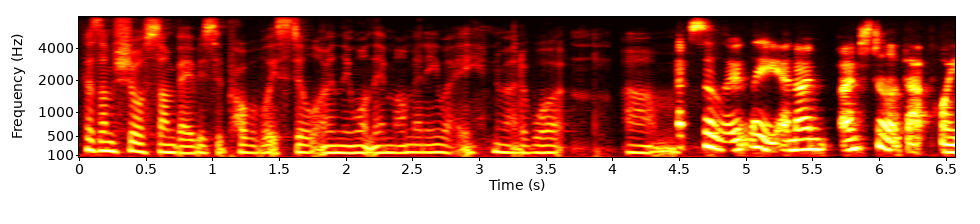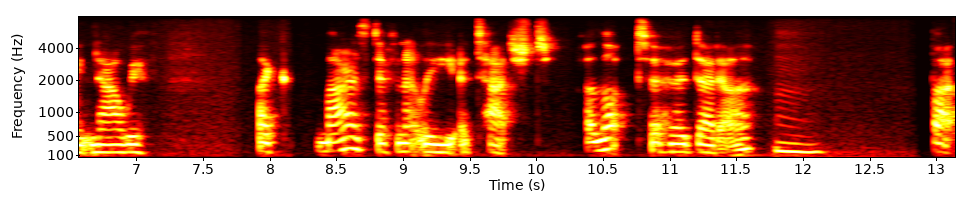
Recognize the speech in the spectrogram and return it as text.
Because I'm sure some babies would probably still only want their mum anyway, no matter what. Um, absolutely. And I'm I'm still at that point now with, like, Mara's definitely attached a lot to her dada, mm, but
